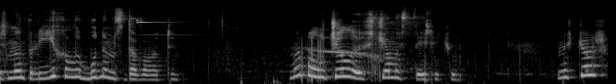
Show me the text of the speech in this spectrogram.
Ось ми приїхали, будемо здавати. Ми отримали з чимось тисячу. Ну що ж,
